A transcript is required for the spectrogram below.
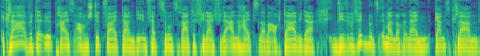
Klar wird der Ölpreis auch ein Stück weit dann die Inflationsrate vielleicht wieder anheizen, aber auch da wieder, wir befinden uns immer noch in einem ganz klaren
